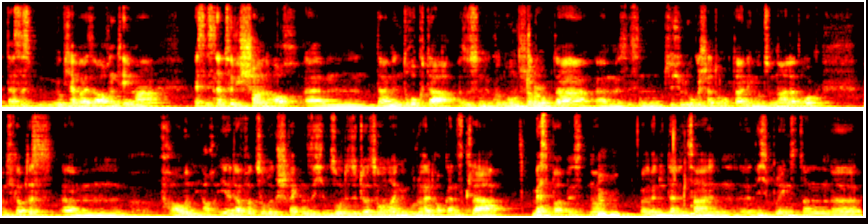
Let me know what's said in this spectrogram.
das ist möglicherweise auch ein Thema. Es ist natürlich schon auch ähm, da ein Druck da. Also es ist ein ökonomischer Klar. Druck da, ähm, es ist ein psychologischer Druck da, ein emotionaler Druck. Und ich glaube, dass ähm, Frauen auch eher davor zurückschrecken, sich in so eine Situation reingehen, wo du halt auch ganz klar messbar bist. Ne? Mhm. Weil wenn du deine Zahlen äh, nicht bringst, dann, äh,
